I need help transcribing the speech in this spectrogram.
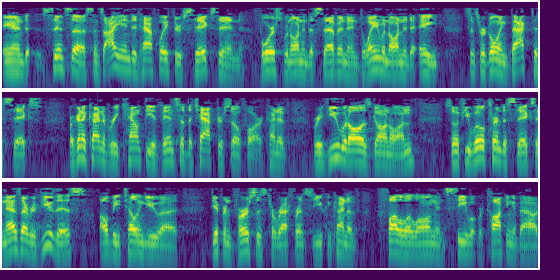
And since uh, since I ended halfway through six and Forrest went on into seven and Dwayne went on into eight, since we're going back to six, we're going to kind of recount the events of the chapter so far, kind of review what all has gone on. So if you will turn to six, and as I review this, I'll be telling you uh, different verses to reference so you can kind of follow along and see what we're talking about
